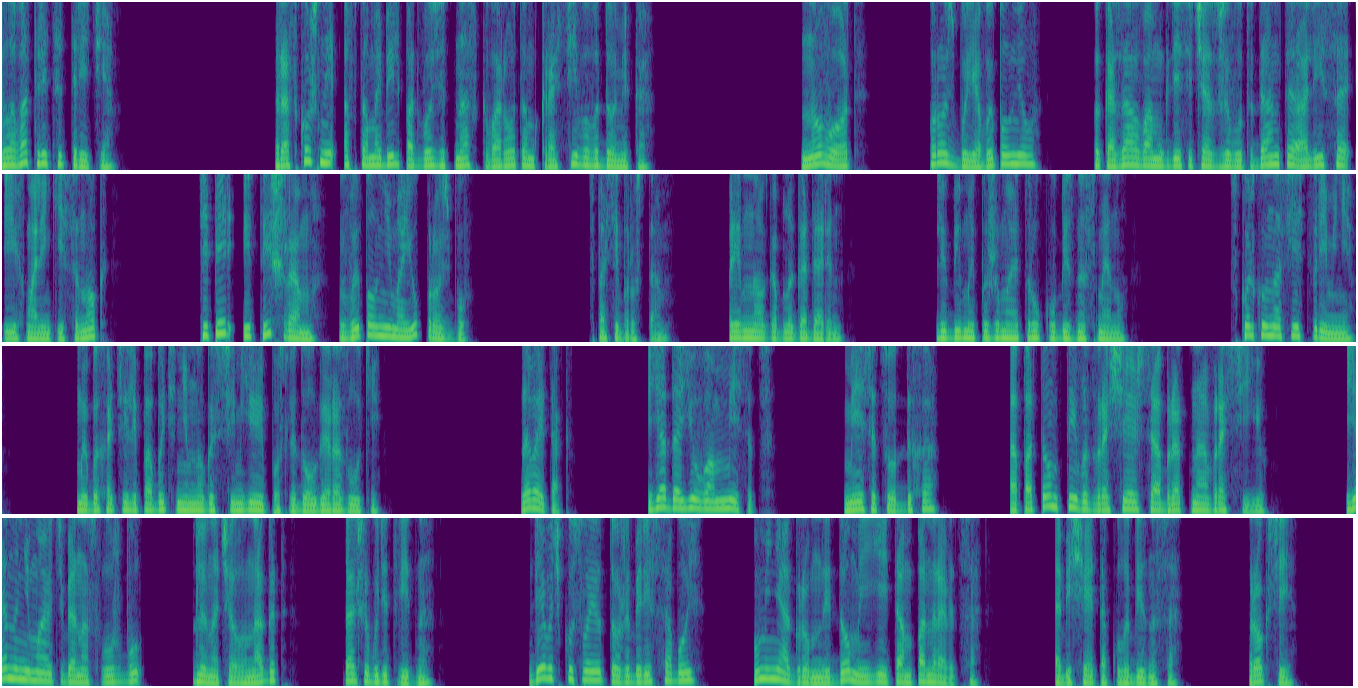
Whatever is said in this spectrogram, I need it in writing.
Глава 33. Роскошный автомобиль подвозит нас к воротам красивого домика. Ну вот, просьбу я выполнил, показал вам, где сейчас живут Данте, Алиса и их маленький сынок. Теперь и ты, Шрам, выполни мою просьбу. Спасибо, Рустам. Премного благодарен. Любимый пожимает руку бизнесмену. Сколько у нас есть времени? Мы бы хотели побыть немного с семьей после долгой разлуки. Давай так. Я даю вам месяц. Месяц отдыха, а потом ты возвращаешься обратно в Россию. Я нанимаю тебя на службу, для начала на год, дальше будет видно. Девочку свою тоже бери с собой. У меня огромный дом, и ей там понравится. Обещает акула бизнеса. Рокси,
